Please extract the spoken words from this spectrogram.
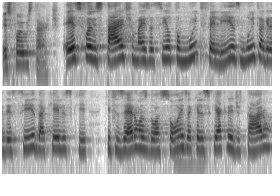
Esse foi o start. Esse foi o start, mas assim, eu estou muito feliz, muito agradecida àqueles que, que fizeram as doações, uhum. àqueles que acreditaram,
